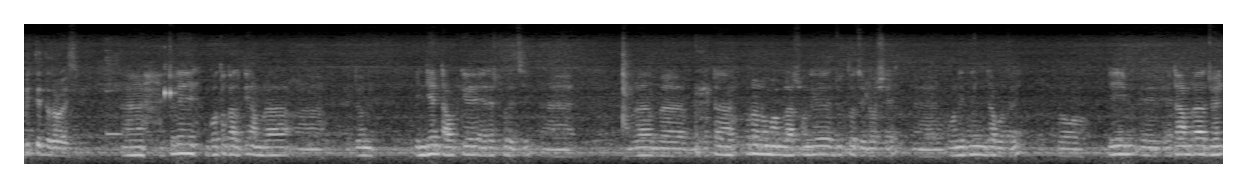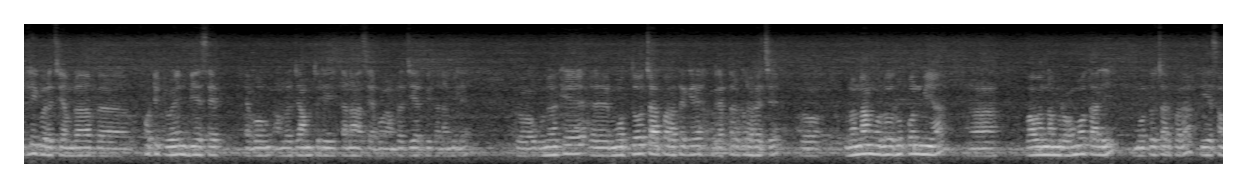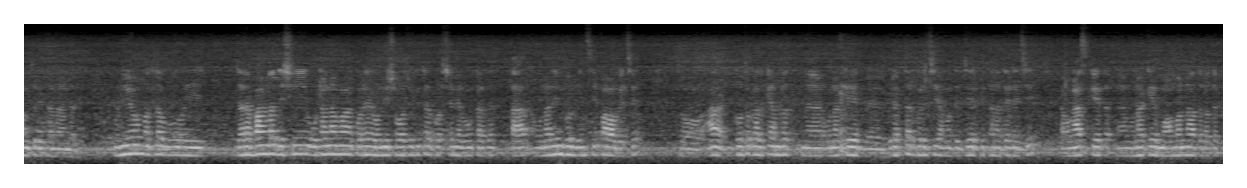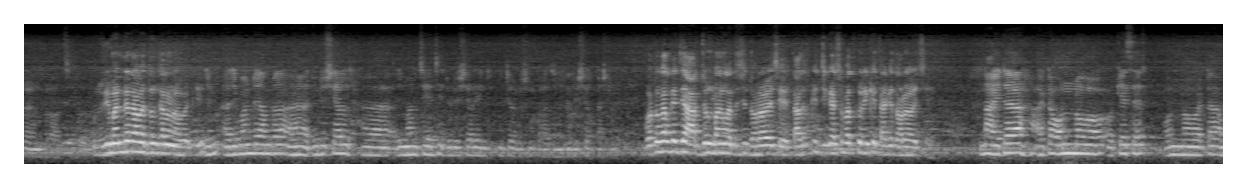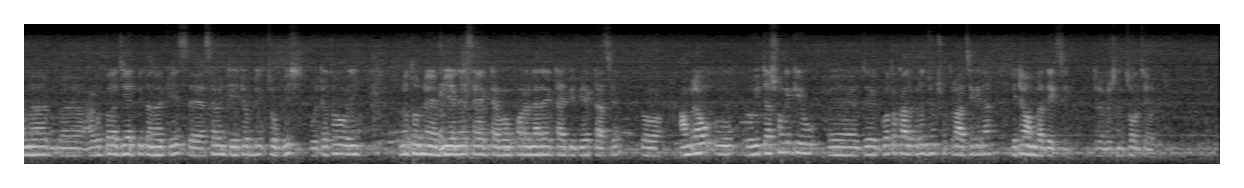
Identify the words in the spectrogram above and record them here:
ভিত্তিতে ধরা হয়েছে? অ্যাকচুয়ালি গতকালকে আমরা একজন ইন্ডিয়ান টাউটকে অ্যারেস্ট করেছি। আমরা একটা পুরনো মামলার সঙ্গে যুক্ত ছিল সে অনেকদিন যাবতই তো এই, এটা আমরা জয়েন্টলি করেছি। আমরা ফর্টি টু এন বিএসএফ এবং আমরা জামতলি থানা আছে এবং আমরা জিআরপি থানা মিলে। তো ওনাকে মধ্য চারপাড়া থেকে গ্রেপ্তার করা হয়েছে। তো ওনার নাম হলো রূপন মিয়া। বাবার নাম রহমত আলী মধ্য চারপাড়া পিএস আমতলি থানা আন্ডারে। উনিও মতলব ওই যারা বাংলাদেশি ওঠানামা করে উনি সহযোগিতা করছেন এবং তাদের তার ওনার ইনভলভেন্সি পাওয়া গেছে। তো আর গতকালকে আমরা ওনাকে গ্রেপ্তার করেছি আমাদের জিআরপি থানাতে এনেছি এবং আজকে ওনাকে মোহাম্মদ আদালতে প্রেরণ করা হচ্ছে। রিমান্ডের আবেদন জানানো হবে কি? রিমান্ডে আমরা হ্যাঁ জুডিশিয়াল রিমান্ড চেয়েছি জুডিশিয়াল ইন্টারভিউশন করার জন্য জুডিশিয়াল কাস্টডি গতকালকে যে আটজন বাংলাদেশি ধরা হয়েছে তাদেরকে জিজ্ঞাসাবাদ করে কি তাকে ধরা হয়েছে? না, এটা একটা অন্য কেসের অন্য একটা আমরা আগরতলা জিআরপি থানার কেস সেভেন্টি এইট অব্লিক চব্বিশ। ওইটা তো ওই নতুন বিএনএস অ্যাক্ট এবং ফরেনার অ্যাক্ট আইপিপি অ্যাক্ট আছে। তো আমরাও ওইটার সঙ্গে কেউ যে গতকালগুলো যোগসূত্র আছে কিনা, এটাও আমরা দেখছি। ইন্টারভেশন চলছে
